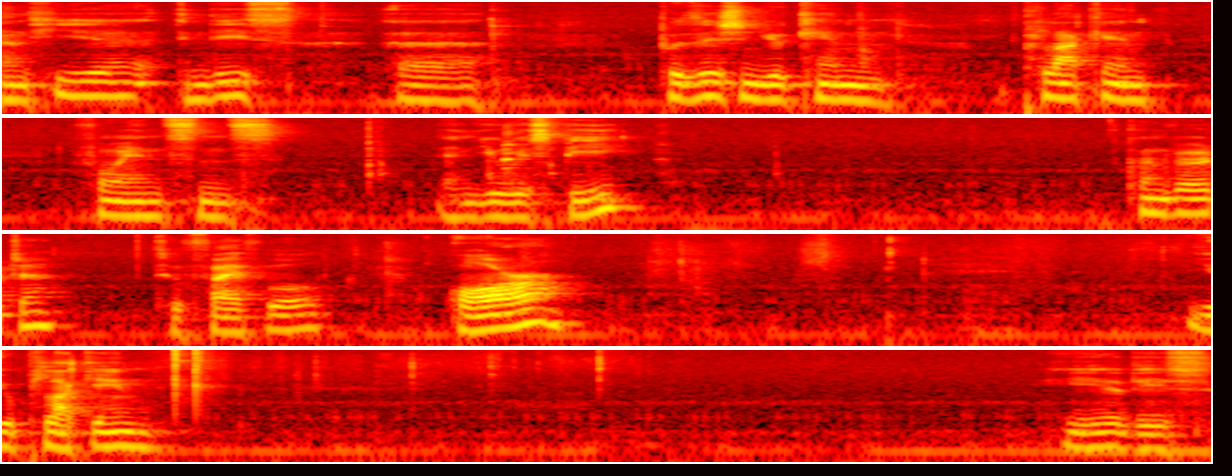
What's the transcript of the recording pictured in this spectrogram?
and here in this uh, position you can plug in for instance an USB converter to 5 volt or you plug in here this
